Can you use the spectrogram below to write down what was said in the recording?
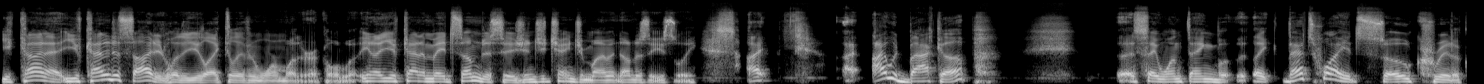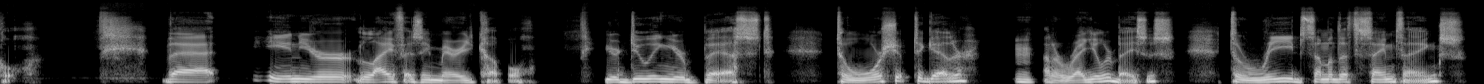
you kind of you've kind of decided whether you like to live in warm weather or cold weather. You know, you've kind of made some decisions. You change your mind, but not as easily. I I, I would back up. Uh, say one thing, but like that's why it's so critical that in your life as a married couple, you're doing your best to worship together Mm. on a regular basis, to read some of the same things,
